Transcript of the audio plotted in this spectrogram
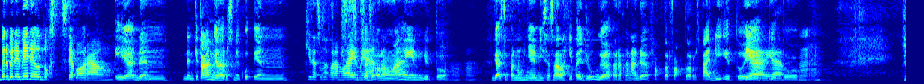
berbeda-beda untuk setiap orang. Iya dan dan kita kan nggak harus ngikutin Kisah sukses orang lain sukses ya. orang lain gitu. Nggak sepenuhnya bisa salah kita juga karena kan ada faktor-faktor tadi itu ya iya. gitu.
